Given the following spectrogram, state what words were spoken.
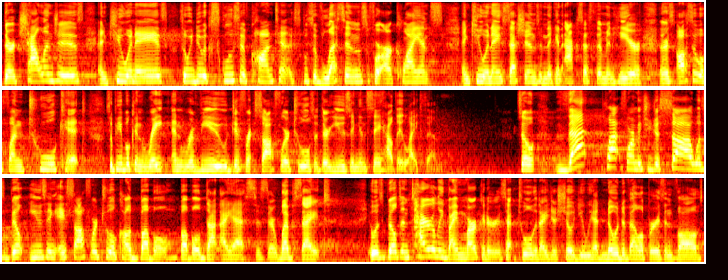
There are challenges and Q&As, so we do exclusive content, exclusive lessons for our clients and Q&A sessions, and they can access them in here. And there's also a fun toolkit, so people can rate and review different software tools that they're using and say how they like them. So that platform that you just saw was built using a software tool called Bubble. Bubble.is is their website. It was built entirely by marketers, that tool that I just showed you. We had no developers involved.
